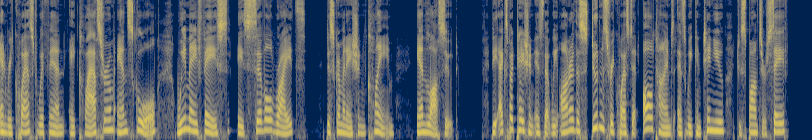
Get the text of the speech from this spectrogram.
and request within a classroom and school, we may face a civil rights discrimination claim and lawsuit. The expectation is that we honor the student's request at all times as we continue to sponsor safe,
